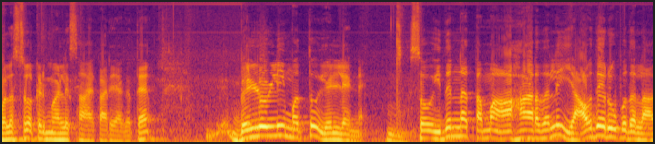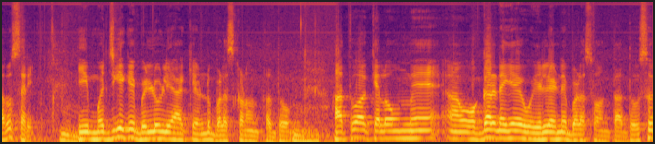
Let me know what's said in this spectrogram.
ಕೊಲೆಸ್ಟ್ರಾಲ್ ಕಡಿಮೆ ಮಾಡಲಿಕ್ಕೆ ಸಹಕಾರಿಯಾಗುತ್ತೆ ಬೆಳ್ಳುಳ್ಳಿ ಮತ್ತು ಎಳ್ಳೆಣ್ಣೆ. ಸೊ ಇದನ್ನು ತಮ್ಮ ಆಹಾರದಲ್ಲಿ ಯಾವುದೇ ರೂಪದಲ್ಲಾದರೂ ಸರಿ. ಈ ಮಜ್ಜಿಗೆಗೆ ಬೆಳ್ಳುಳ್ಳಿ ಹಾಕಿಕೊಂಡು ಬಳಸ್ಕೊಳ್ಳುವಂಥದ್ದು. ಅಥವಾ ಕೆಲವೊಮ್ಮೆ ಒಗ್ಗರಣೆಗೆ ಎಳ್ಳೆಣ್ಣೆ ಬಳಸುವಂಥದ್ದು. ಸೊ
